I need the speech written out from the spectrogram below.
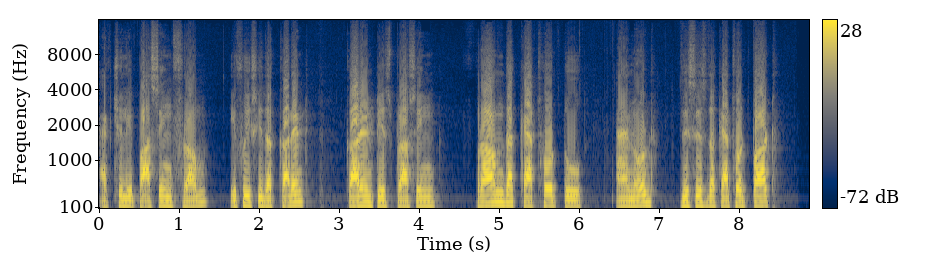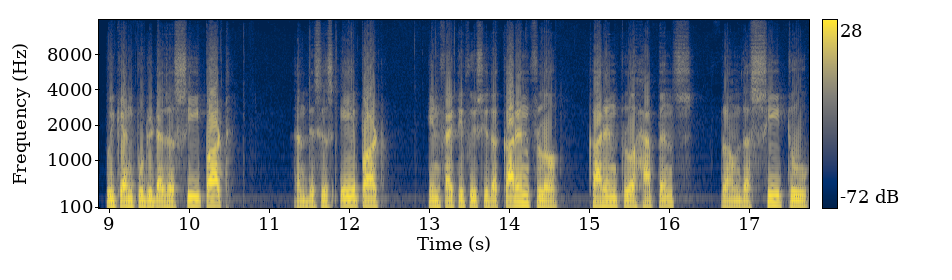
actually passing from if we see the current current is passing from the cathode to anode this is the cathode part we can put it as a C part and this is A part in fact if we see the current flow current flow happens from the C to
